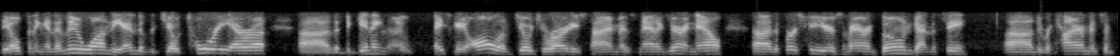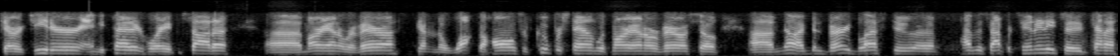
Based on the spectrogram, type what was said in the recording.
the opening of the new one, the end of the Joe Torre era, uh, the beginning of basically all of Joe Girardi's time as manager, and now uh, the first few years of Aaron Boone. Gotten to see uh, the retirements of Derek Jeter, Andy Pettitte, Jorge Posada uh, Mariano Rivera. Gotten to walk the halls of Cooperstown with Mariano Rivera. So, uh, no, I've been very blessed to uh, have this opportunity to kind of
